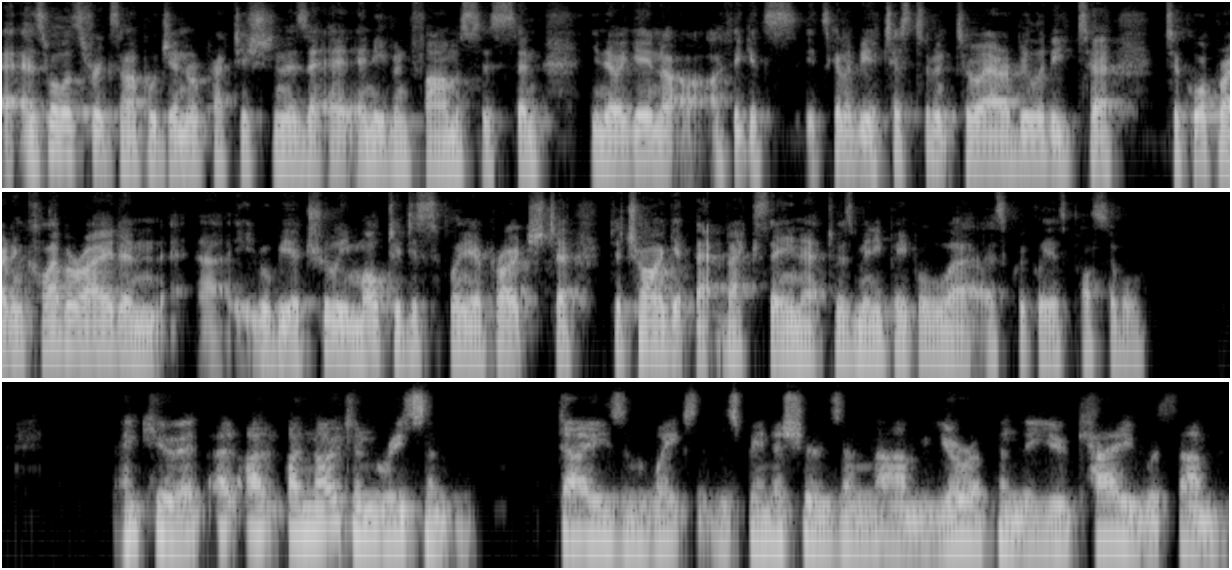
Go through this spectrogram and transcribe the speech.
as well as, for example, general practitioners and, and, even pharmacists. And you know, again, I think it's it's going to be a testament to our ability to to cooperate and collaborate, and uh, it will be a truly multidisciplinary approach to to try and get that vaccine out to as many people uh, as quickly as possible. Thank you. I, I, note in recent days and weeks that there's been issues in um, Europe and the UK with um,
